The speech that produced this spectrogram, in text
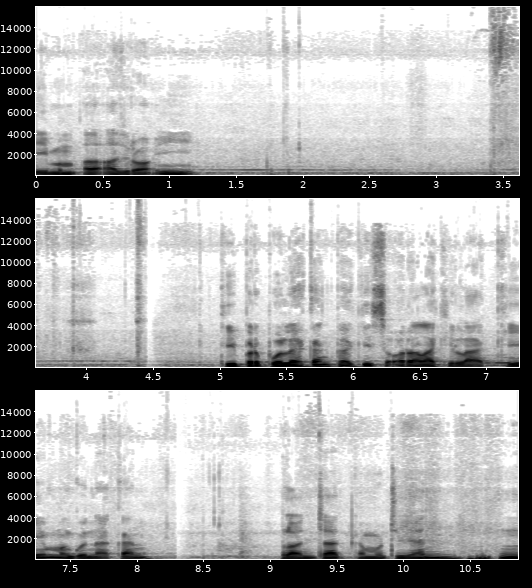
Imam Al-Azra'i. Diperbolehkan bagi seorang laki-laki menggunakan loncat kemudian 6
